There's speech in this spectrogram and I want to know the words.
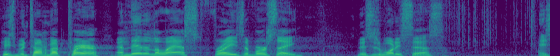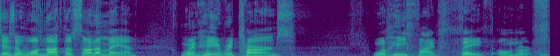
he's been talking about prayer. And then in the last phrase of verse 8, this is what he says He says, And will not the Son of Man, when he returns, will he find faith on earth?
